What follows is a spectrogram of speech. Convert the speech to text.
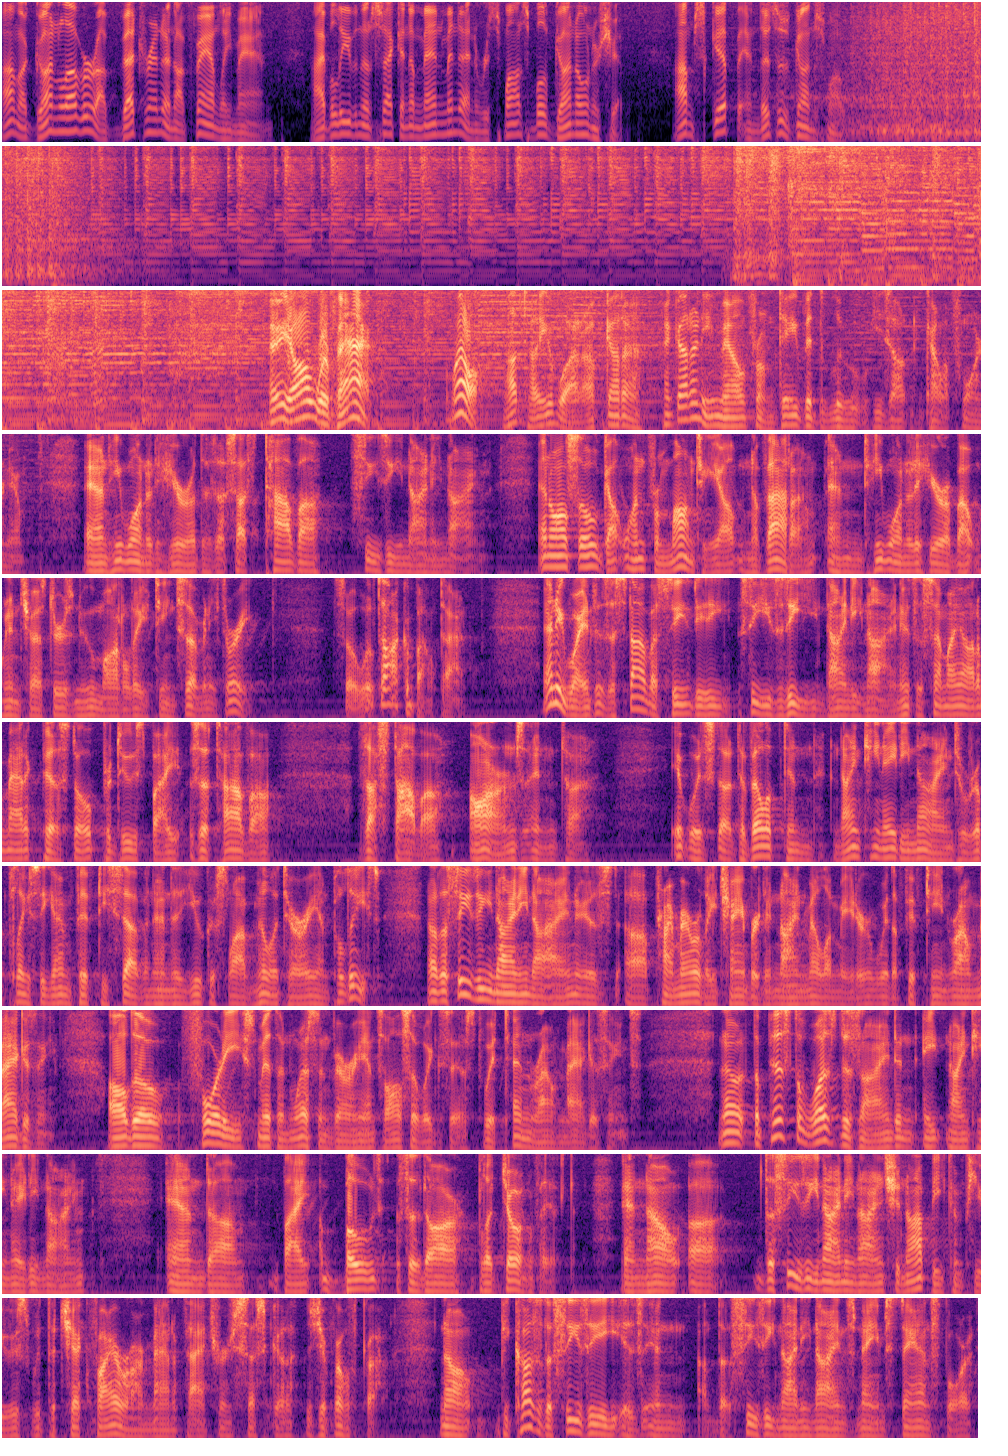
I'm a gun lover, a veteran, and a family man. I believe in the Second Amendment and responsible gun ownership. I'm Skip, and this is Gunsmoke. Hey y'all, we're back. Well, I'll tell you what. I've got a I got an email from David Liu. He's out in California, and he wanted to hear the Zastava CZ99, and also got one from Monty out in Nevada, and he wanted to hear about Winchester's new model 1873. So we'll talk about that. Anyway, the Zastava CD, CZ99 is a semi-automatic pistol produced by Zatava Zastava arms, and uh, it was uh, developed in 1989 to replace the M57 in the Yugoslav military and police. Now, the CZ99 is uh, primarily chambered in 9mm with a 15 round magazine, although 40 Smith & Wesson variants also exist with 10 round magazines. Now, the pistol was designed in 1989 and um, by Bozidar Blajovic. And now uh, the CZ99 should not be confused with the Czech firearm manufacturer Česká Zbrojovka. Now, because the CZ is in uh, the CZ99's name stands for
